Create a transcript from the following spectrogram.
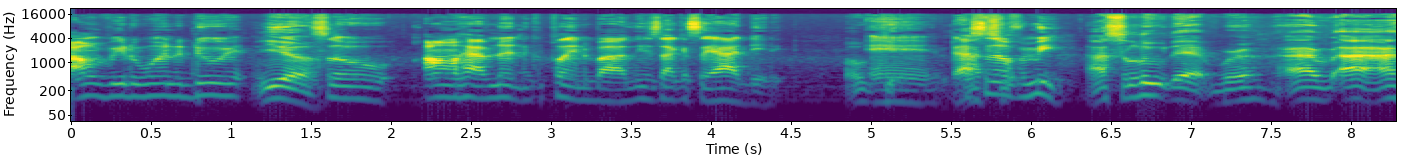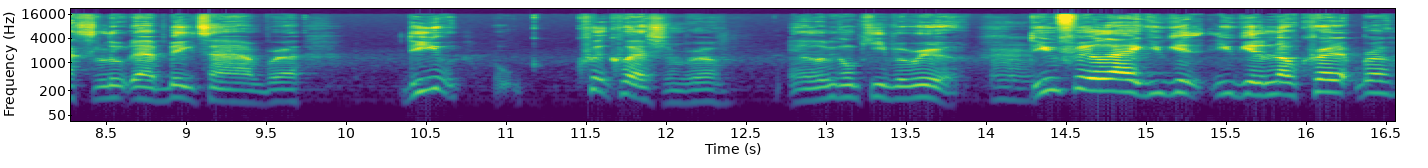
I'm gonna be the one to do it. Yeah. So I don't have nothing to complain about. At least I can say I did it. Okay. And that's I enough for me. I salute that, bro. I, I I salute that big time, bro. Do you? Quick question, bro. And we gonna keep it real. Mm-hmm. Do you feel like you get you get enough credit, bro?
